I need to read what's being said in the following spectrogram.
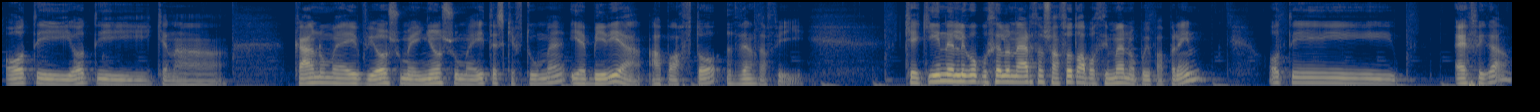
Ό,τι, ό,τι και να κάνουμε ή βιώσουμε ή νιώσουμε είτε σκεφτούμε η εμπειρία από αυτό δεν θα φύγει. Και εκεί είναι λίγο που θέλω να έρθω σε αυτό το αποθυμένο που είπα πριν ότι έφυγα,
